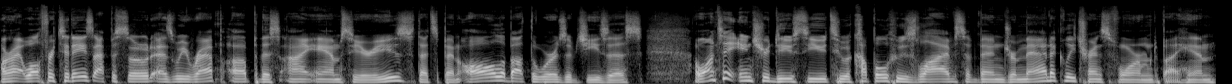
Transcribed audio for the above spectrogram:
All right, well, for today's episode, as we wrap up this I Am series that's been all about the words of Jesus, I want to introduce you to a couple whose lives have been dramatically transformed by him.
